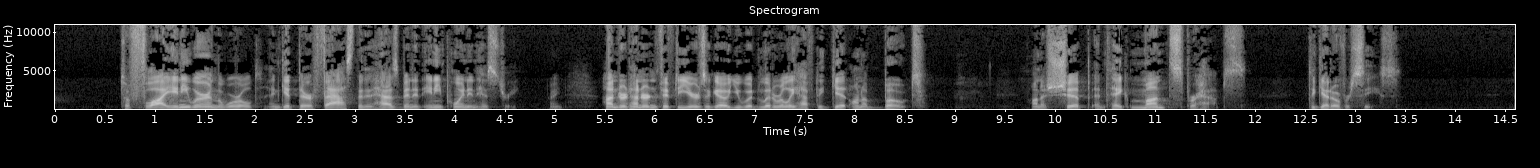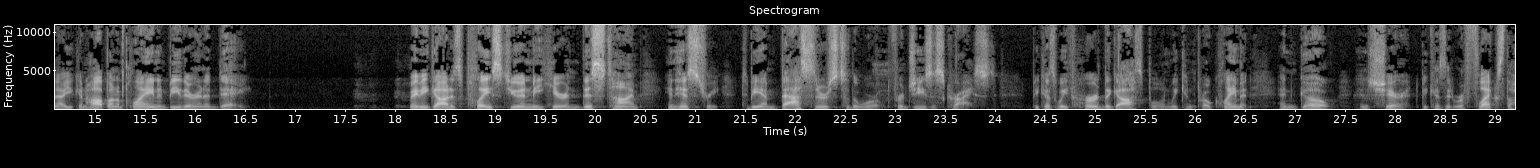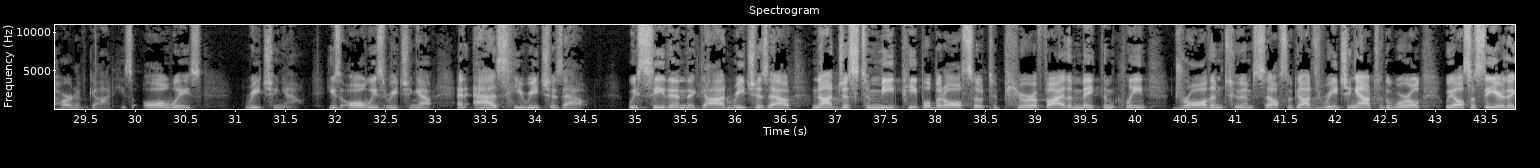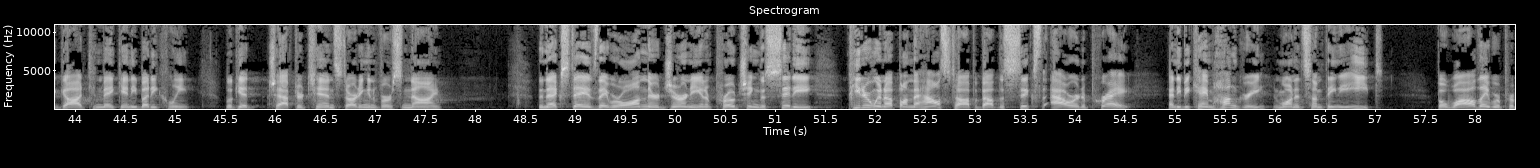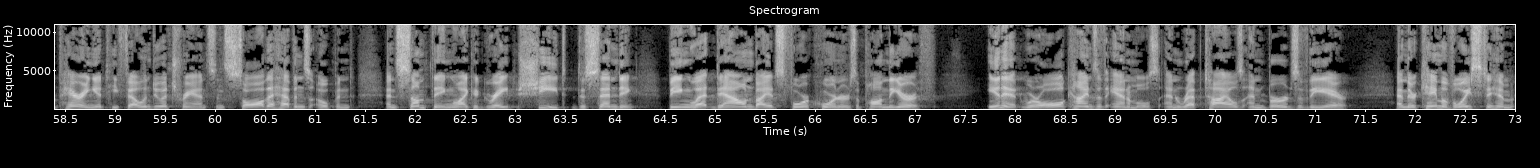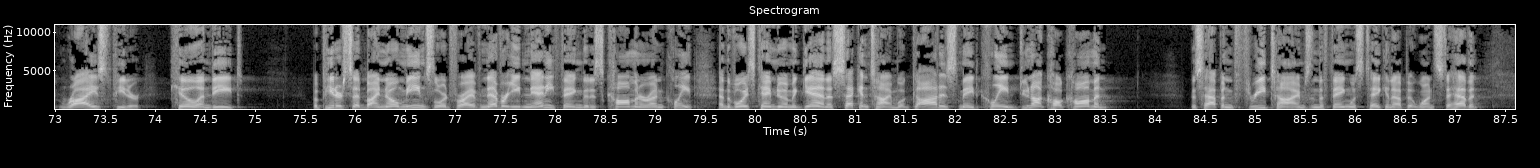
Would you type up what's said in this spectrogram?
to fly anywhere in the world and get there fast than it has been at any point in history. Right? 100, 150 years ago, you would literally have to get on a boat, on a ship, and take months perhaps to get overseas. Now you can hop on a plane and be there in a day. Maybe God has placed you and me here in this time in history to be ambassadors to the world for Jesus Christ because we've heard the gospel and we can proclaim it and go and share it because it reflects the heart of God. He's always reaching out. He's always reaching out. And as He reaches out, we see then that God reaches out not just to meet people, but also to purify them, make them clean, draw them to Himself. So God's reaching out to the world. We also see here that God can make anybody clean. Look at chapter 10, starting in verse 9. The next day, as they were on their journey and approaching the city, Peter went up on the housetop about the sixth hour to pray, and he became hungry and wanted something to eat. But while they were preparing it, he fell into a trance and saw the heavens opened and something like a great sheet descending being let down by its four corners upon the earth. In it were all kinds of animals and reptiles and birds of the air. And there came a voice to him, Rise, Peter, kill and eat. But Peter said, By no means, Lord, for I have never eaten anything that is common or unclean. And the voice came to him again a second time, What God has made clean, do not call common. This happened three times, and the thing was taken up at once to heaven.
